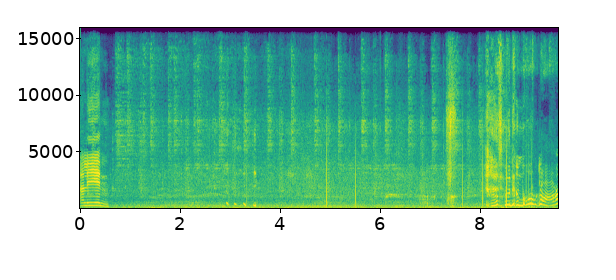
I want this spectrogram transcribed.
อาลิน ถูจมูกแล้ว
